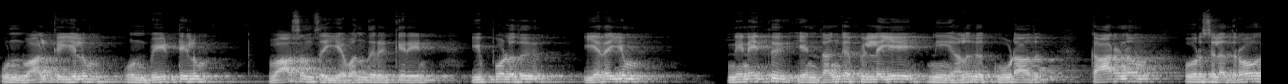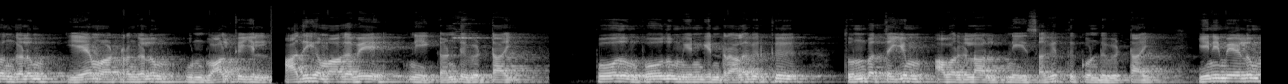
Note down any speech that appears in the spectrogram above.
உன் வாழ்க்கையிலும் உன் வீட்டிலும் வாசம் செய்ய வந்திருக்கிறேன். இப்பொழுது எதையும் நினைத்து என் தங்க பிள்ளையே நீ அழுகக்கூடாது. காரணம் ஒரு சில துரோகங்களும் ஏமாற்றங்களும் உன் வாழ்க்கையில் அதிகமாகவே நீ கண்டு விட்டாய் போதும் போதும் என்கின்ற அளவிற்கு துன்பத்தையும் அவர்களால் நீ சகித்து கொண்டு விட்டாய் இனிமேலும்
